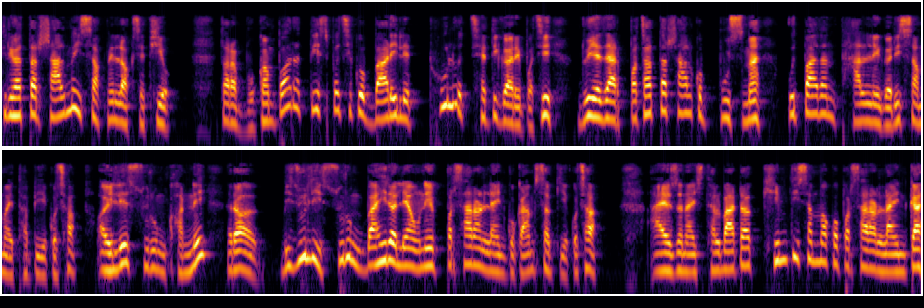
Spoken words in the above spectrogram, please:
त्रिहत्तर सालमै सक्ने लक्ष्य थियो। तर भूकम्प र त्यसपछिको बाढ़ीले ठूलो क्षति गरेपछि दुई हजार पचहत्तर सालको पुसमा उत्पादन थाल्ने गरी समय थपिएको छ। अहिले सुरुङ खन्ने र बिजुली सुरुङ बाहिर ल्याउने प्रसारण लाइनको काम सकिएको छ। आयोजना स्थलबाट खिम्तीसम्मको प्रसारण लाइनका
